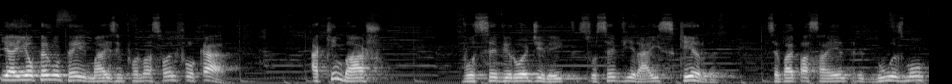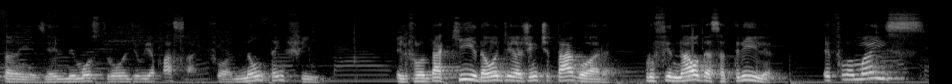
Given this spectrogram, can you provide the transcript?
E aí eu perguntei mais informação, ele falou, cara, aqui embaixo você virou à direita, se você virar à esquerda, você vai passar entre duas montanhas. E aí ele me mostrou onde eu ia passar. Ele falou, não tem fim. Ele falou, daqui, da onde a gente está agora, para o final dessa trilha, ele falou, mais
